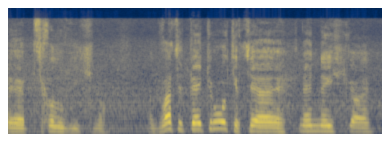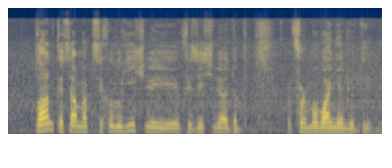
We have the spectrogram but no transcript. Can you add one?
е, психологічно. 25 років це найнижча планка саме психологічної і фізичної формування людини.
